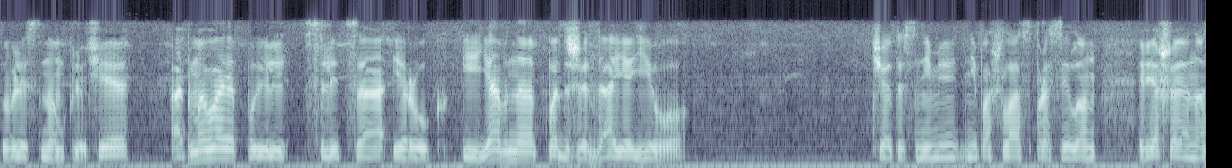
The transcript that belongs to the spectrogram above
в лесном ключе, отмывая пыль с лица и рук и явно поджидая его. «Че ты с ними не пошла?» — спросил он, вешая на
